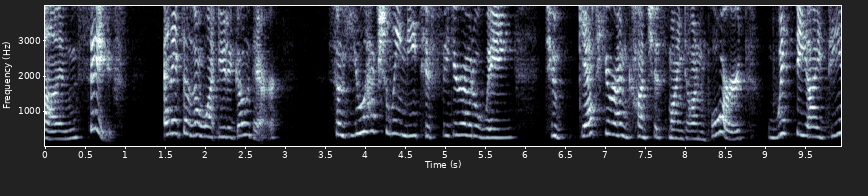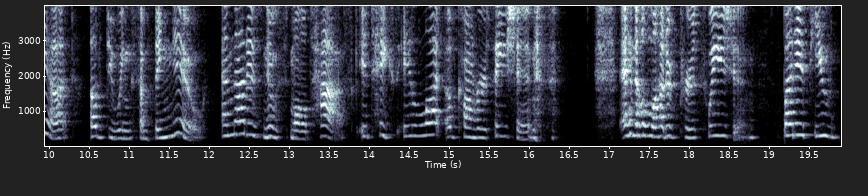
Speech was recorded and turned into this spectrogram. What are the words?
unsafe and it doesn't want you to go there. So you actually need to figure out a way to get your unconscious mind on board with the idea of doing something new. And that is no small task. It takes a lot of conversation and a lot of persuasion. But if you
